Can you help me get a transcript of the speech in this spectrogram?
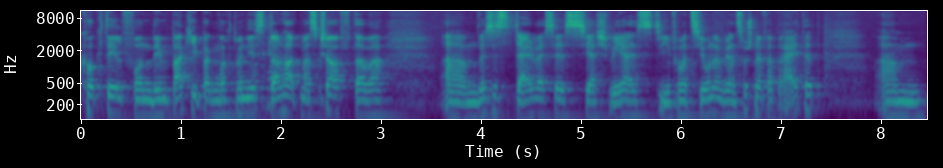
Cocktail von dem Barkeeper gemacht ist. Okay. Dann hat man es geschafft. Aber ähm, das ist teilweise sehr schwer. Die Informationen werden so schnell verbreitet. Ähm,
